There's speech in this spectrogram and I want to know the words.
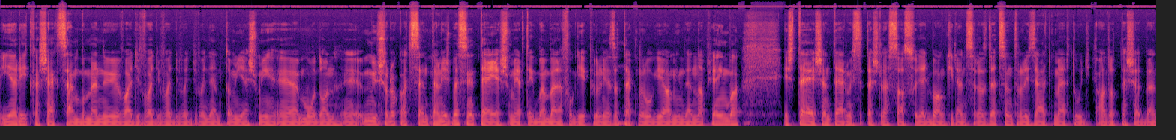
ilyen ritkaság számba menő, vagy, vagy, vagy, vagy, vagy nem tudom, ilyesmi módon műsorokat szentelni és beszélni, teljes mértékben bele fog épülni ez a technológia a mindennapjainkba és teljesen természetes lesz az, hogy egy banki rendszer az decentralizált, mert úgy adott esetben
